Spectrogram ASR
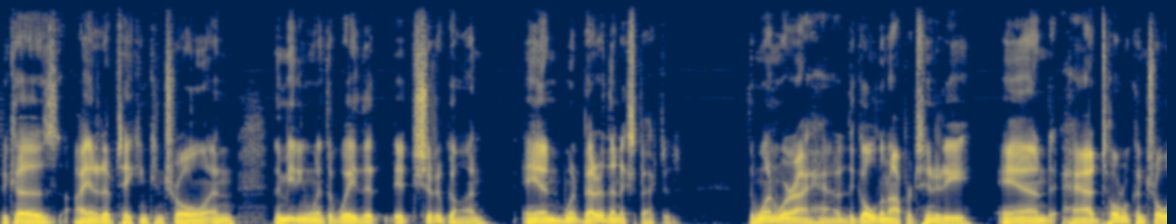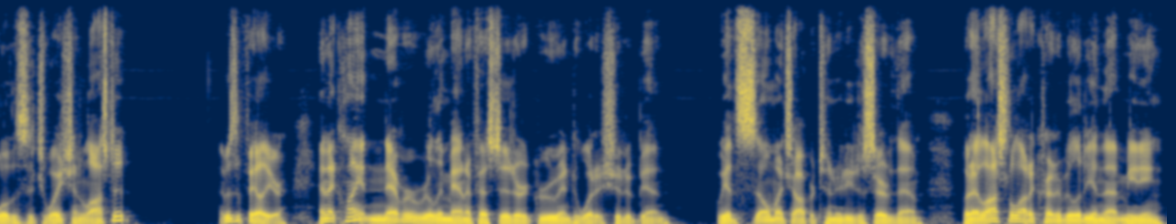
because I ended up taking control and the meeting went the way that it should have gone and went better than expected. The one where I had the golden opportunity and had total control of the situation, lost it, it was a failure. And that client never really manifested or grew into what it should have been. We had so much opportunity to serve them, but I lost a lot of credibility in that meeting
